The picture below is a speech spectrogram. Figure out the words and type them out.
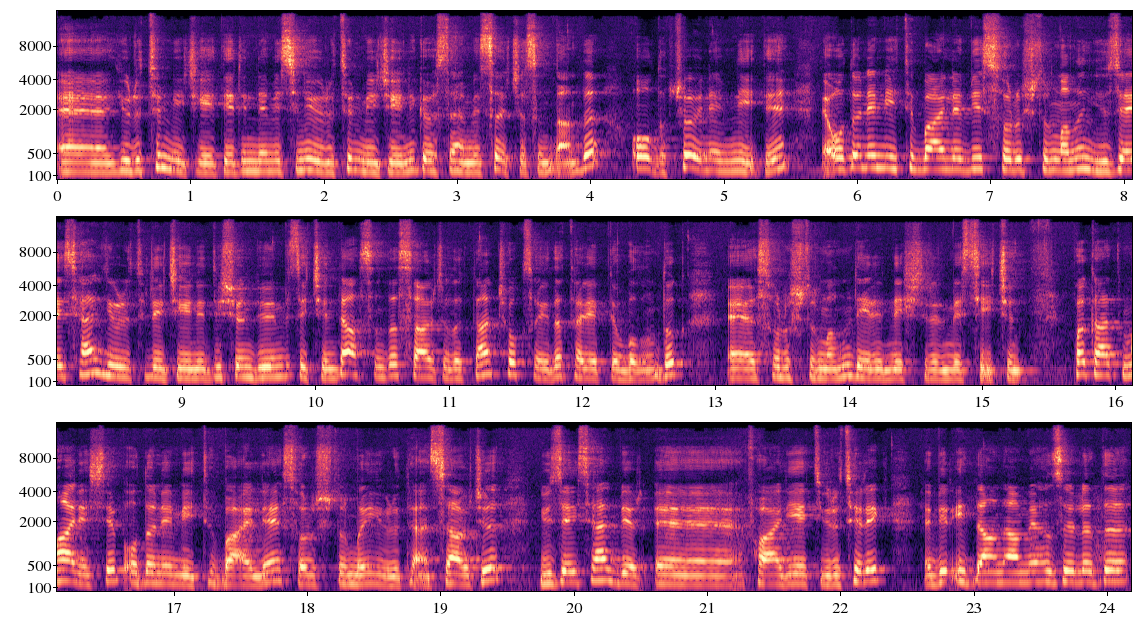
e, yürütülmeyeceği, derinlemesine yürütülmeyeceğini göstermesi açısından da oldukça önemliydi. E, o dönem itibariyle bir soruşturmanın yüzeysel yürütüleceğini düşündüğümüz için de aslında savcılıktan çok sayıda talepte bulunduk soruşturmanın derinleştirilmesi için. Fakat maalesef o dönem itibariyle soruşturmayı yürüten savcı yüzeysel bir faaliyet yürüterek bir iddianame hazırladı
